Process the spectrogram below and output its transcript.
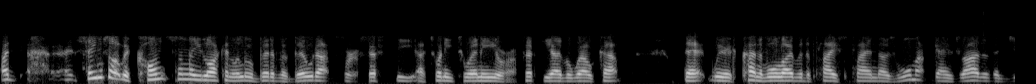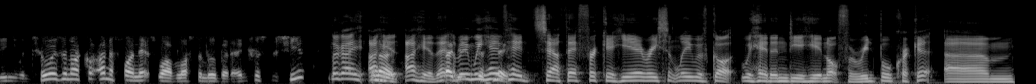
I, it seems like we're constantly like in a little bit of a build up for a 50, a 2020 or a 50 over World Cup. That we're kind of all over the place playing those warm up games rather than genuine tours, and I kind of find that's why I've lost a little bit of interest this year. Look, I, I, No, hear, I hear that. I mean, we have me. had South Africa here recently. We've got we had India here, not for red ball cricket. Um,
